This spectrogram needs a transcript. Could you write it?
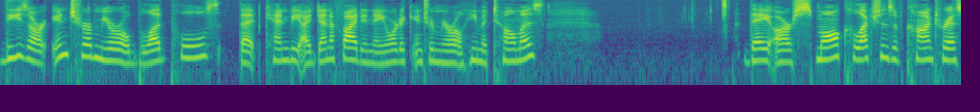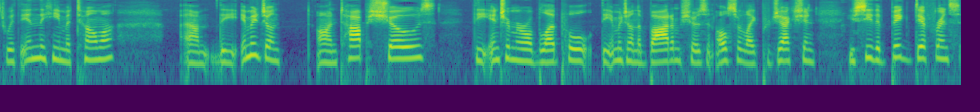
These are intramural blood pools that can be identified in aortic intramural hematomas. They are small collections of contrast within the hematoma. Um, the image on, on top shows the intramural blood pool. The image on the bottom shows an ulcer like projection. You see the big difference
